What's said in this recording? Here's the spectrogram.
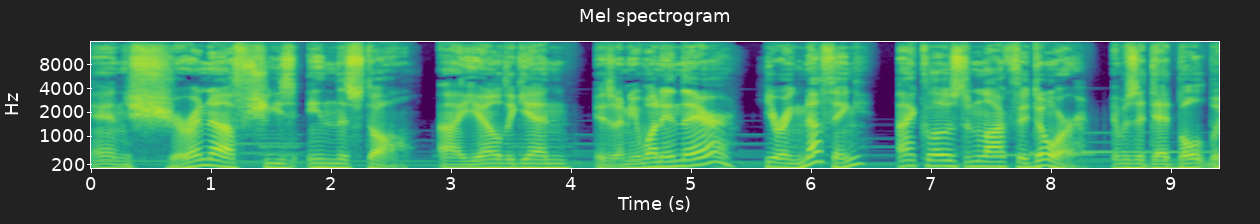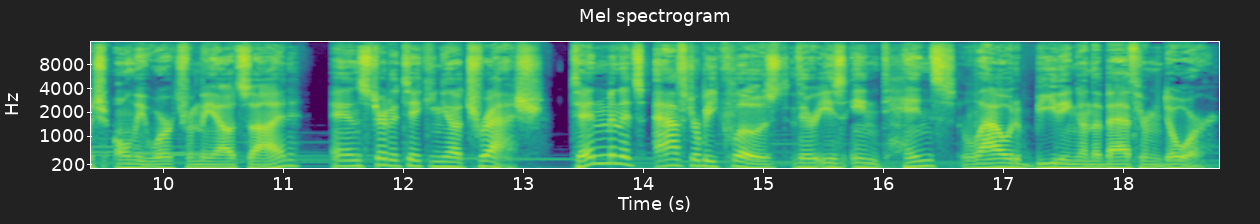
and sure enough, she's in the stall. I yelled again, Is anyone in there? Hearing nothing, I closed and locked the door. It was a deadbolt which only worked from the outside, and started taking out trash. 10 minutes after we closed, there is intense, loud beating on the bathroom door.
